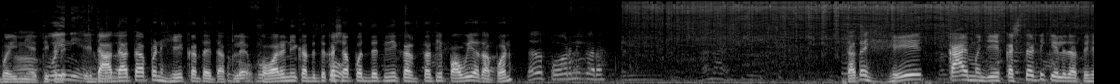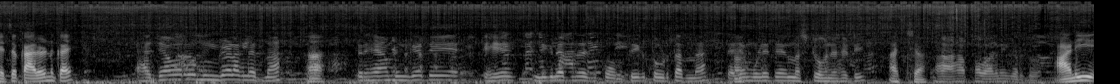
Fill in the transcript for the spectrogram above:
वहिनी आहे तिकडे. आहे, हे दादा आता आपण हे करतायत आपले हो, हो. फवारणी करतात. ते कशा पद्धतीने करतात हे पाहूयात आपण. दादा फवारणी करा. दादा हे काय म्हणजे कशासाठी केलं जातं? ह्याचं कारण काय? ह्याच्यावर मुंग्या लागल्यात ना हा. तर ह्या मुंग्या ते हे निघल्यात ना कोंब ते तोडतात ना त्याच्यामुळे ते नष्ट होण्यासाठी अच्छा. हा हा फवारणी करतो. आणि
